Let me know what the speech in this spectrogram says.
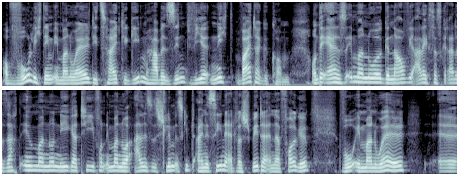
obwohl ich dem Emanuel die Zeit gegeben habe, sind wir nicht weitergekommen. Und er ist immer nur, genau wie Alex das gerade sagt, immer nur negativ und immer nur alles ist schlimm. Es gibt eine Szene etwas später in der Folge, wo Emanuel äh,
